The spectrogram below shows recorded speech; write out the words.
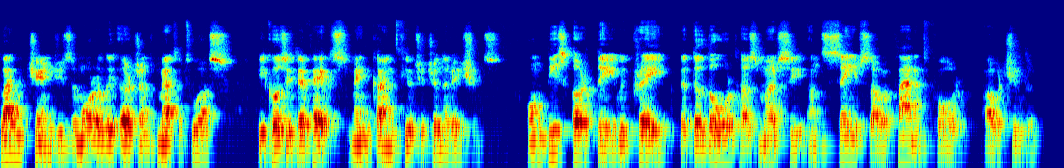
Climate change is a morally urgent matter to us because it affects mankind's future generations. On this Earth Day, we pray that the Lord has mercy and saves our planet for our children.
